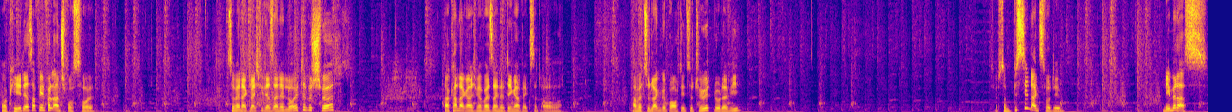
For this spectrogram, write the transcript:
Okay, der ist auf jeden Fall anspruchsvoll. So, wenn er gleich wieder seine Leute beschwört. Ah, kann er gar nicht mehr, weil seine Dinger weg sind. Oh. Haben wir zu lange gebraucht, ihn zu töten, oder wie? Ich habe so ein bisschen Angst vor dem. Nehme das.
